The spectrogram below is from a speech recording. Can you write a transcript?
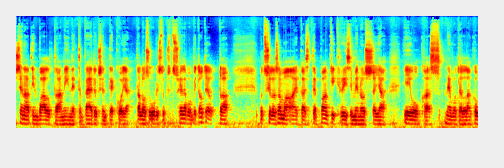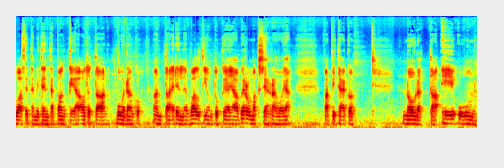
senaatin valtaa niin, että päätöksenteko ja talousuudistukset on helpompi toteuttaa, mutta siellä on samaan aikaan sitten pankkikriisi menossa ja EU kanssa neuvotellaan kovasti, että miten niitä pankkeja autetaan, voidaanko antaa edelleen valtion tukea ja veronmaksajan rahoja vai pitääkö noudattaa EUn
